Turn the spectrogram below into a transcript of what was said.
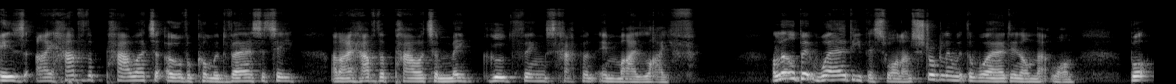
is I have the power to overcome adversity and I have the power to make good things happen in my life. A little bit wordy, this one. I'm struggling with the wording on that one. But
